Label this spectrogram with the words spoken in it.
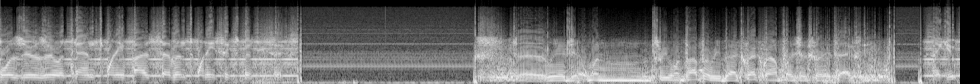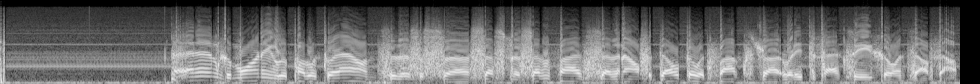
40010, 25 7, 2656. Uh, Learjet 131 Papa, read back correct, ground point 6 ready taxi. Thank you. And good morning, Republic Ground. So this is uh, Cessna 757 Alpha Delta with Foxtrot ready to taxi going southbound.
